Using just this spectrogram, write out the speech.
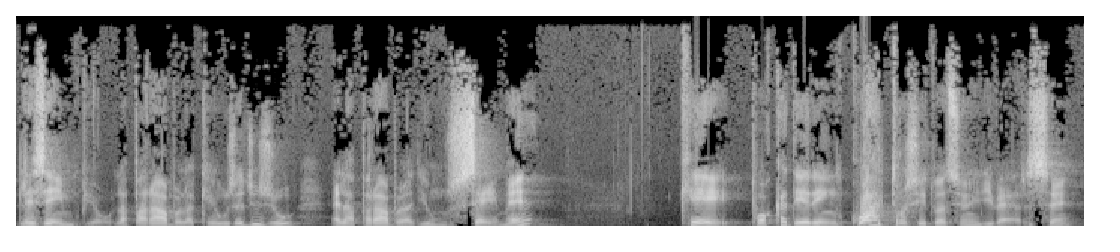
l'esempio, la parabola che usa Gesù è la parabola di un seme che può accadere in quattro situazioni diverse,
